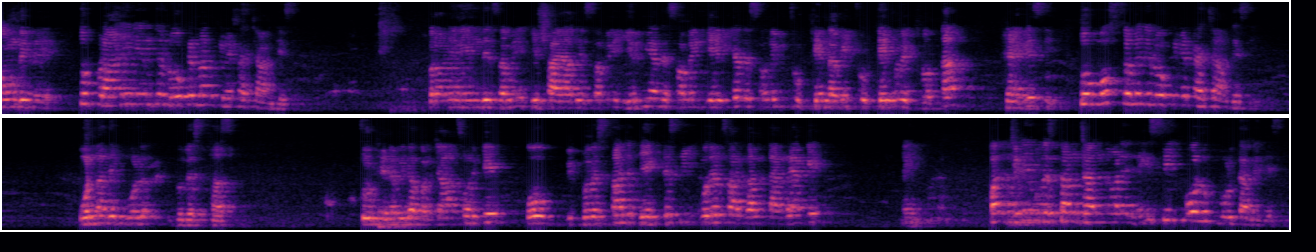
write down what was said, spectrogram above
ਆਉਂਦੇ ਰਹੇ। ਤੋ ਪੁਰਾਣੇ ਨੇਮ ਦੇ ਲੋਕ ਇਹਨਾਂ ਨੂੰ ਕਿਵੇਂ ਪਹਿਚਾਣਦੇ ਸੀ? ਪੁਰਾਣੇ ਨੇਮ ਦੇ ਸਮੇਂ, ਯਸ਼ਾਇਆ ਦੇ ਸਮੇਂ, ਯਿਰਮੀਆ ਦੇ ਸਮੇਂ ਏਲੀਆ ਦੇ ਸਮੇਂ ਵੀ ਝੂਠੇ ਨਬੀ ਝੂਠੇ ਭਵਿੱਖਵਕਤਾ ਹੈਗੇ ਸੀ। ਤੋ ਉਸ ਸਮੇਂ ਦੇ ਲੋਕ ਕਿਵੇਂ ਪਹਿਚਾਨਦੇ ਸੀ? ਉਹਨਾਂ ਦੇ ਕੋਲ ਵਿਵਸਥਾ ਸੀ। ਝੂਠੇ ਨਬੀ ਦਾ ਪ੍ਰਚਾਰ ਸੁਣ ਕੇ ਉਹ ਵਿਵਸਥਾ 'ਚ ਦੇਖਦੇ ਸੀ, ਉਹਦੇ ਅਨੁਸਾਰ ਗੱਲ ਕਰ ਰਿਹਾ ਕਿ ਨਹੀਂ। ਪਰ ਜਿਹੜੇ ਵਿਵਸਥਾ ਨੂੰ ਜਾਣਨ ਵਾਲੇ ਨਹੀਂ ਸੀ, ਉਹ ਨੂੰ ਕਬੂਲ ਕਰ ਲੈਂਦੇ ਸੀ।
